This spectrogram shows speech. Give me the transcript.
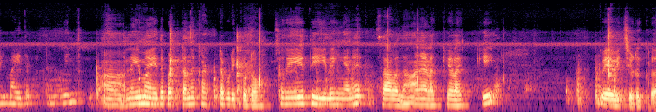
ഈ മൈദ പെട്ടെന്ന് ആ അല്ലെങ്കിൽ മൈദ പെട്ടെന്ന് കട്ട പിടിക്കൂട്ടോ. ചെറിയ തീയിൽ ഇങ്ങനെ സാവധാനം ഇളക്കി ഇളക്കി വേവിച്ചെടുക്കുക.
